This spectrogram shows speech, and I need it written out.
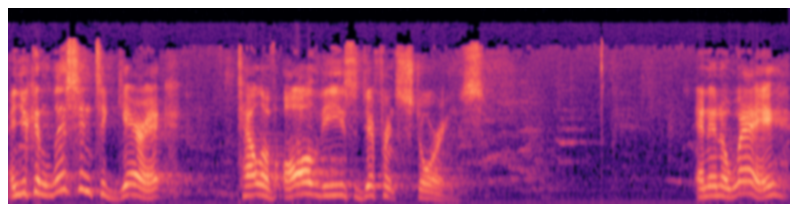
And you can listen to Gerecke tell of all these different stories. And in a way,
